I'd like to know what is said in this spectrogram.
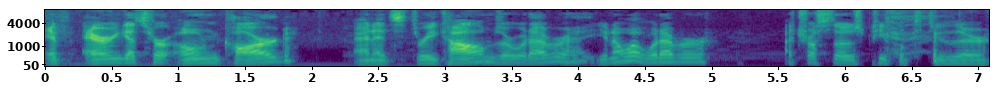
if Erin gets her own card and it's three columns or whatever, hey, you know what? Whatever. I trust those people to do their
